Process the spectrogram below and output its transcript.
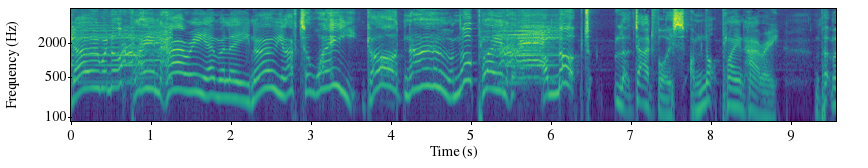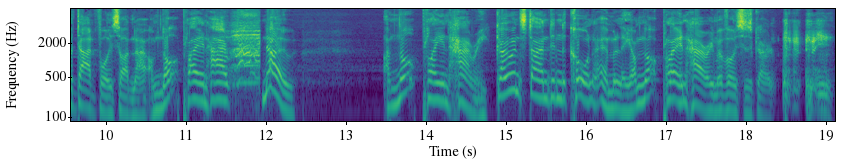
no, we're not playing Harry, Emily. No, you'll have to wait. God, no, I'm not playing. I'm not. Look, dad voice. I'm not playing Harry. I'm putting my dad voice on now. I'm not playing Harry. No, I'm not playing Harry. Go and stand in the corner, Emily. I'm not playing Harry. My voice is going.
